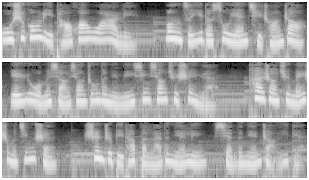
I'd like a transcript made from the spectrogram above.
五十公里桃花坞二》里，孟子义的素颜起床照也与我们想象中的女明星相去甚远，看上去没什么精神，甚至比她本来的年龄显得年长一点。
